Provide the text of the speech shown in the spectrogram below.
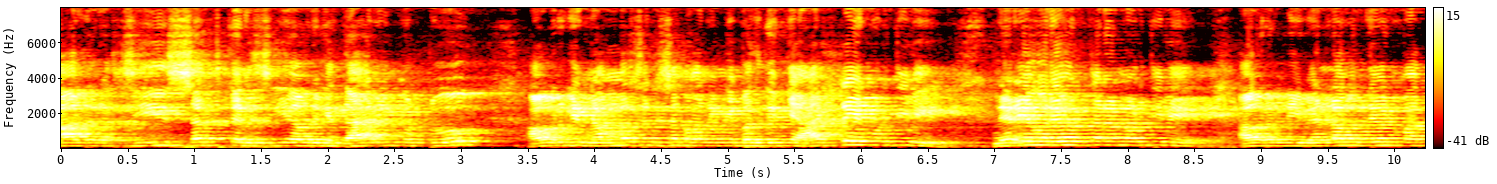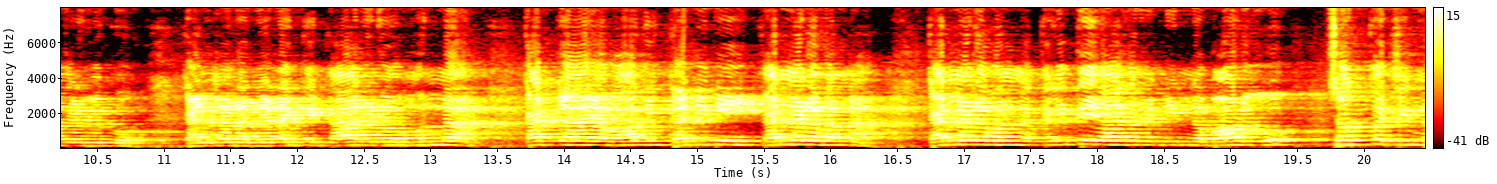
ಆದರಿಸಿ ಸತ್ಕರಿಸಿ ಅವರಿಗೆ ದಾರಿ ಕೊಟ್ಟು ಅವ್ರಿಗೆ ನಮ್ಮ ಸರಿಸಮಾನಕ್ಕೆ ಬದುಕಕ್ಕೆ ಆಶ್ರಯ ಕೊಡ್ತೀವಿ. ನೆರೆಹೊರೆಯವ್ರ ಥರ ನೋಡ್ತೀವಿ. ಅವರು ನೀವೆಲ್ಲ ಒಂದೇ ಒಂದು ಮಾತು ಕನ್ನಡ ನೆಲಕ್ಕೆ ಕಾಲಿಡುವ ಮುನ್ನ ಕಡ್ಡಾಯವಾಗಿ ಕಲಿನಿ ಕನ್ನಡವನ್ನ. ಕನ್ನಡವನ್ನ ಕಲಿತೆಯಾದರೆ ನಿನ್ನ ಬಾಳು ಚೊಕ್ಕ ಚಿನ್ನ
